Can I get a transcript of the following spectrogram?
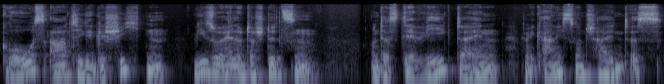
großartige Geschichten visuell unterstützen und dass der Weg dahin gar nicht so entscheidend ist.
